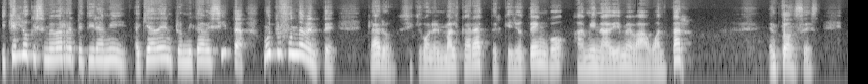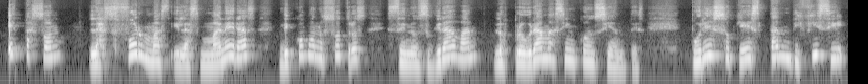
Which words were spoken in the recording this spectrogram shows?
¿Y qué es lo que se me va a repetir a mí, aquí adentro, en mi cabecita, muy profundamente? Claro, sí que con el mal carácter que yo tengo, a mí nadie me va a aguantar. Entonces, estas son las formas y las maneras de cómo nosotros se nos graban los programas inconscientes. Por eso que es tan difícil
